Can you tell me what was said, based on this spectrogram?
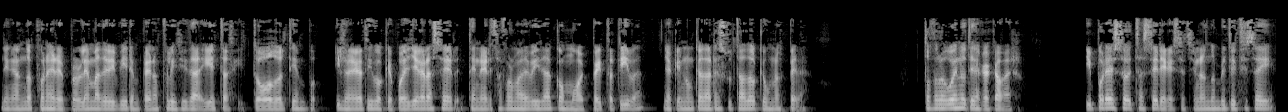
llegando a exponer el problema de vivir en plena felicidad y éxtasis todo el tiempo, y lo negativo que puede llegar a ser tener esta forma de vida como expectativa, ya que nunca da el resultado que uno espera. Todo lo bueno tiene que acabar. Y por eso esta serie que se estrenó en 2016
